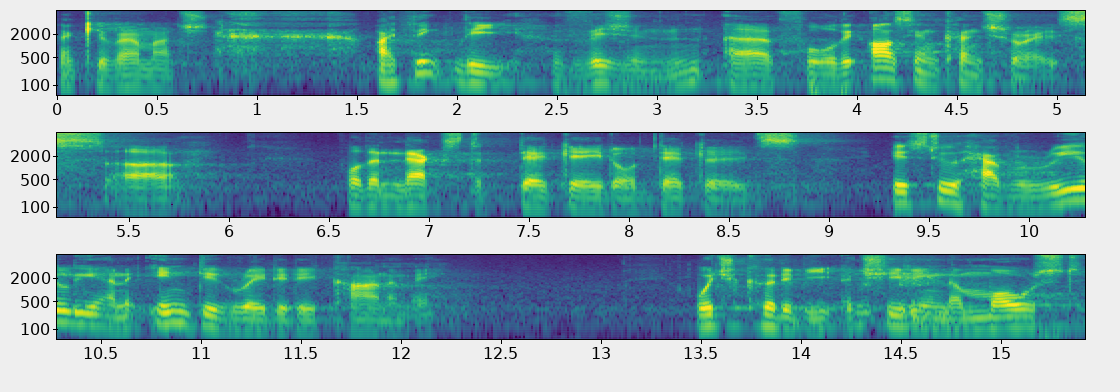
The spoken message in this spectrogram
Thank you very much. I think the vision uh, for the ASEAN countries uh, for the next decade or decades is to have really an integrated economy, which could be achieving the most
